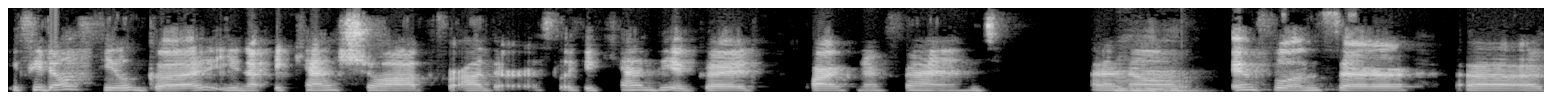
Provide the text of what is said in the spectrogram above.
If you don't feel good, you know, it can't show up for others. Like you can't be a good partner, friend, I don't mm-hmm. know, influencer, uh,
